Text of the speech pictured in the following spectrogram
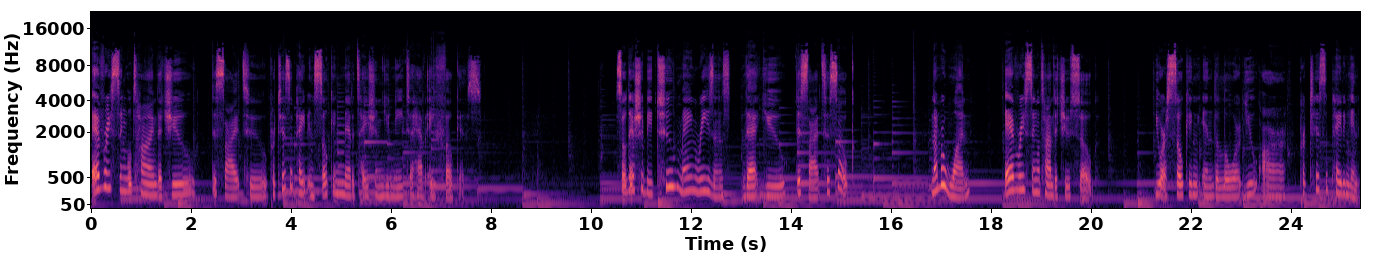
Every single time that you decide to participate in soaking meditation, you need to have a focus. So, there should be two main reasons that you decide to soak. Number one, every single time that you soak, you are soaking in the Lord. You are participating in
